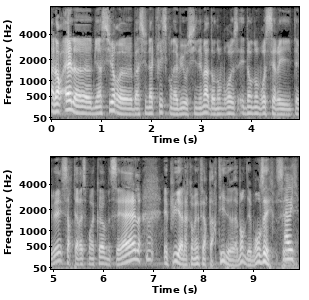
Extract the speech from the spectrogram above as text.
Alors elle, euh, bien sûr, euh, bah, c'est une actrice qu'on a vue au cinéma dans nombreuses et dans nombreuses séries TV. Sœurthérèse.com, c'est elle. Mm. Et puis elle a quand même fait partie de la bande des bronzés. Ah oui.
